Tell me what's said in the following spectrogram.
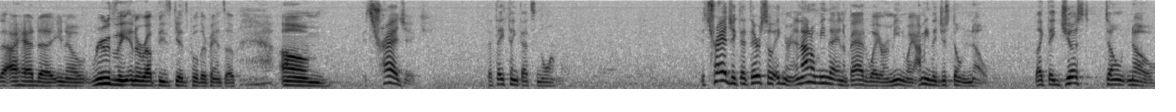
that I had to you know rudely interrupt these kids pull their pants up. Um, it's tragic that they think that's normal. It's tragic that they're so ignorant, and I don't mean that in a bad way or a mean way. I mean they just don't know. Like they just don't know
